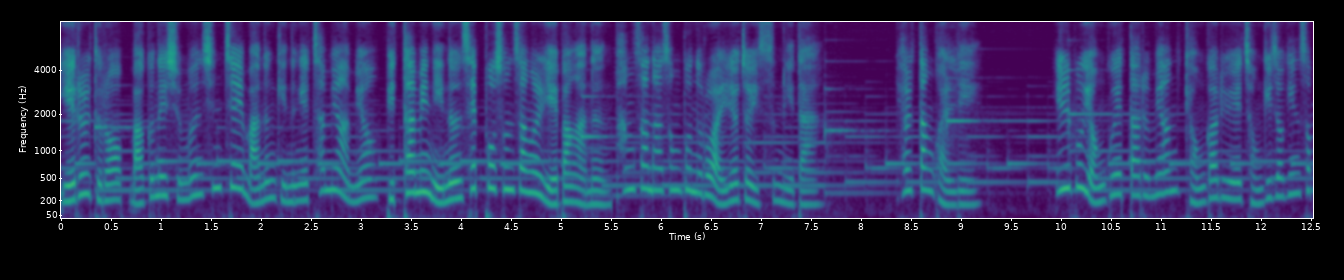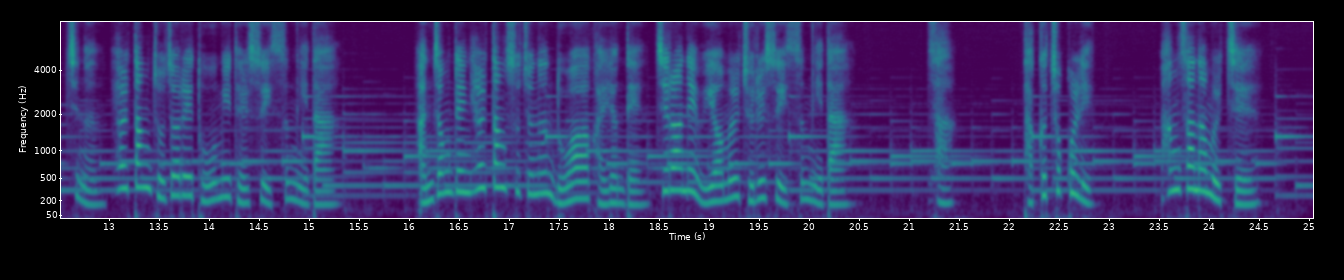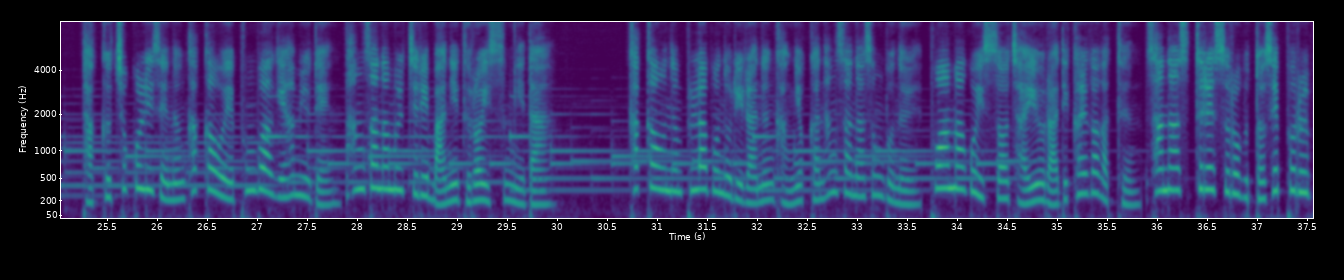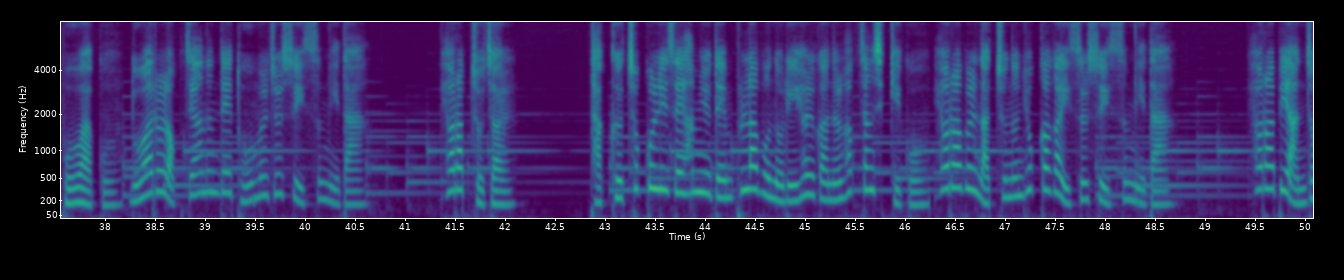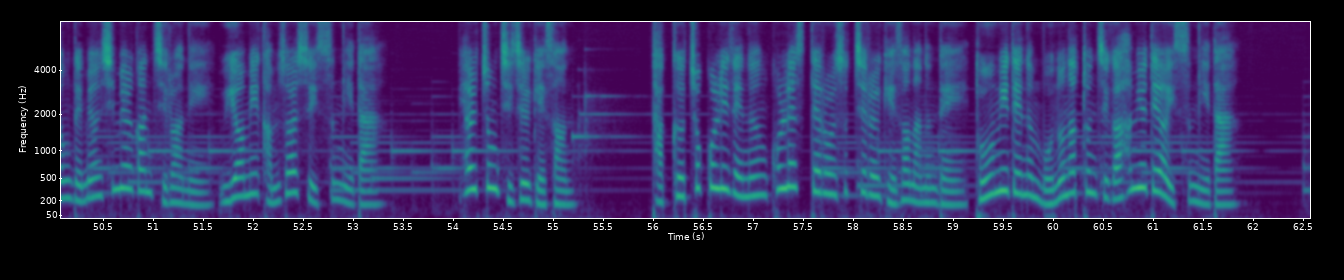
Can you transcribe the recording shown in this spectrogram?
예를 들어 마그네슘은 신체의 많은 기능에 참여하며 비타민 E는 세포 손상을 예방하는 항산화 성분으로 알려져 있습니다. 혈당 관리. 일부 연구에 따르면 견과류의 정기적인 섭취는 혈당 조절에 도움이 될 수 있습니다. 안정된 혈당 수준은 노화와 관련된 질환의 위험을 줄일 수 있습니다. 4. 다크 초콜릿. 항산화 물질. 다크 초콜릿에는 카카오에 풍부하게 함유된 항산화 물질이 많이 들어 있습니다. 카카오는 플라보놀이라는 강력한 항산화 성분을 포함하고 있어 자유 라디칼과 같은 산화 스트레스로부터 세포를 보호하고 노화를 억제하는 데 도움을 줄 수 있습니다. 혈압 조절. 다크 초콜릿에 함유된 플라보놀이 혈관을 확장시키고 혈압을 낮추는 효과가 있을 수 있습니다. 혈압이 안정되면 심혈관 질환의 위험이 감소할 수 있습니다. 혈중 지질 개선. 다크 초콜릿에는 콜레스테롤 수치를 개선하는데 도움이 되는 모노나톤지가 함유되어 있습니다.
